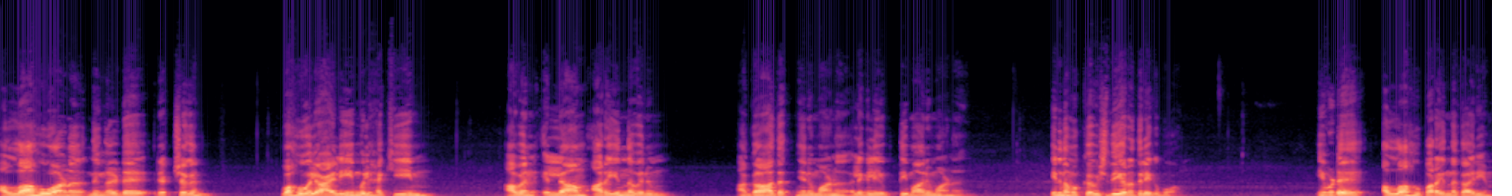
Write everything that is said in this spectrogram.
അള്ളാഹുവാണ് നിങ്ങളുടെ രക്ഷകൻ. വഹുവൽ അലീമുൽ ഹക്കീം. അവൻ എല്ലാം അറിയുന്നവനും അഗാധജ്ഞനുമാണ് അല്ലെങ്കിൽ യുക്തിമാനുമാണ്. ഇനി നമുക്ക് വിശദീകരണത്തിലേക്ക് പോകാം ഇവിടെ അള്ളാഹു പറയുന്ന കാര്യം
